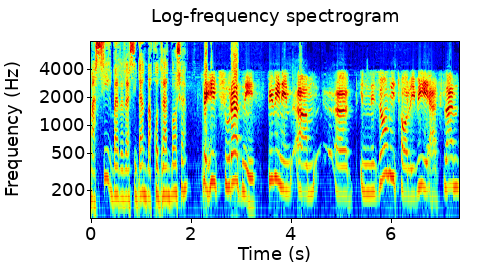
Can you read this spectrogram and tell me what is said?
مسیر برای رسیدن به قدرت باشه؟ به هیچ صورت نیست. ببینیم این نظام طالبی اصلا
